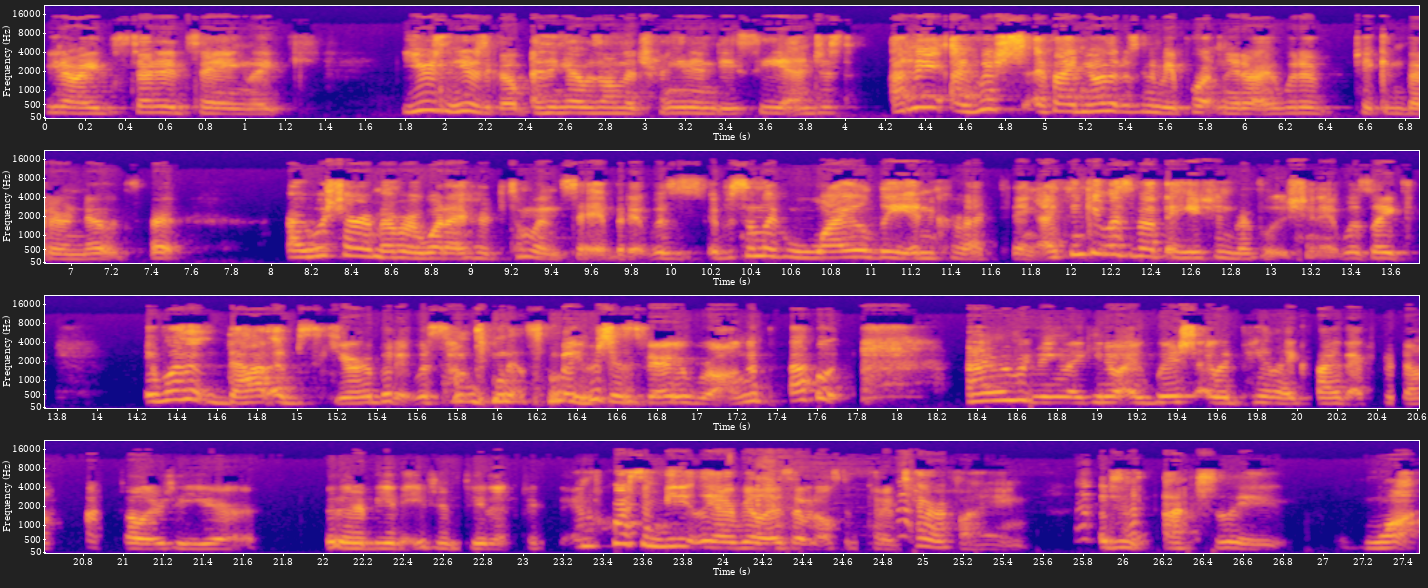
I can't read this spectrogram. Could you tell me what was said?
you know, I started saying like years and years ago. I think I was on the train in DC, and just I think I wish if I'd known that it was going to be important later, I would have taken better notes. But I wish I remember what I heard someone say. But it was it was some like wildly incorrect thing. I think it was about the Haitian Revolution. It was like it wasn't that obscure, but it was something that somebody was just very wrong about. And I remember being like, you know, I wish I would pay like five extra dollars a year for there to be an agency that fixed it. And of course, immediately I realized that would also be kind of terrifying. I didn't actually want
